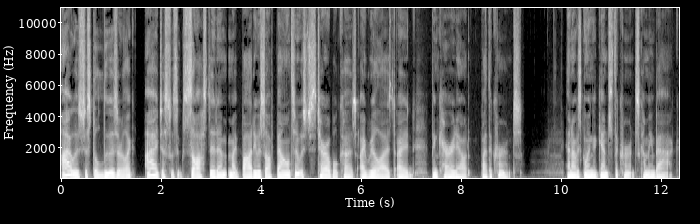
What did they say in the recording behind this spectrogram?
I was just a loser. Like I just was exhausted and my body was off balance. And it was just terrible because I realized I had been carried out by the currents. And I was going against the currents coming back.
